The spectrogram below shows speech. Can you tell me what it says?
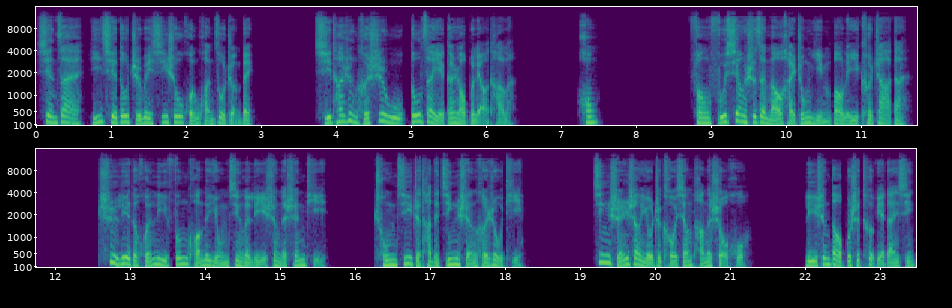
现在一切都只为吸收魂环做准备，其他任何事物都再也干扰不了他了。轰！仿佛像是在脑海中引爆了一颗炸弹，炽烈的魂力疯狂的涌进了李胜的身体。冲击着他的精神和肉体，精神上有着口香糖的守护，李胜倒不是特别担心，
